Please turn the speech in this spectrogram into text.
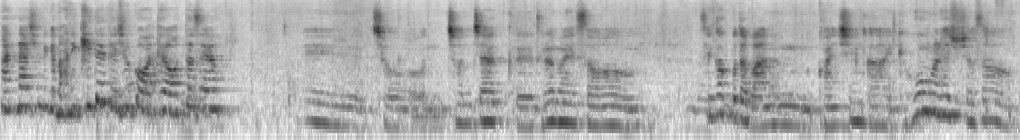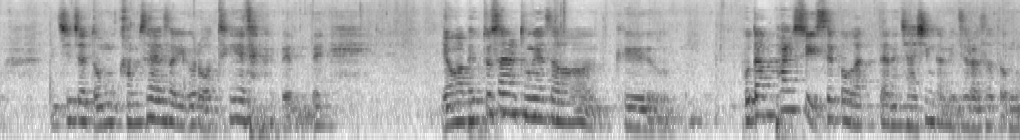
만나시는 게 많이 기대되실 것 같아요. 어떠세요? 네, 저 전작 그 드라마에서 생각보다 많은 관심과 이렇게 호응을 해주셔서 진짜 너무 감사해서 이걸 어떻게 해야 되나 그랬는데 영화 백두산을 통해서 그 보답할 수 있을 것 같다는 자신감이 들어서 너무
